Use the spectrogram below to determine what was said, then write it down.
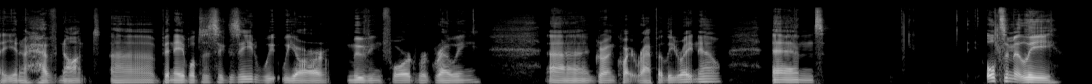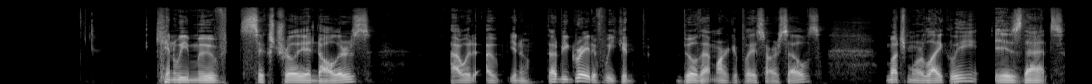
uh, you know have not uh, been able to succeed we, we are moving forward we're growing uh, growing quite rapidly right now. And ultimately, can we move six trillion dollars? I would, I, you know, that'd be great if we could build that marketplace ourselves. Much more likely is that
